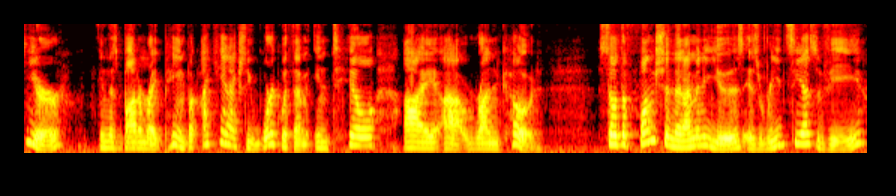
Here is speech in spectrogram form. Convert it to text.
here in this bottom right pane, but I can't actually work with them until I uh, run code. So the function that I'm going to use is read CSV,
